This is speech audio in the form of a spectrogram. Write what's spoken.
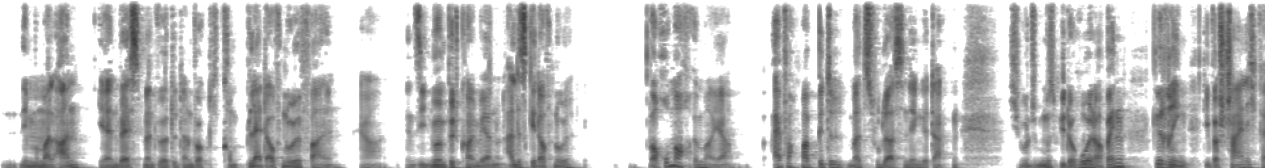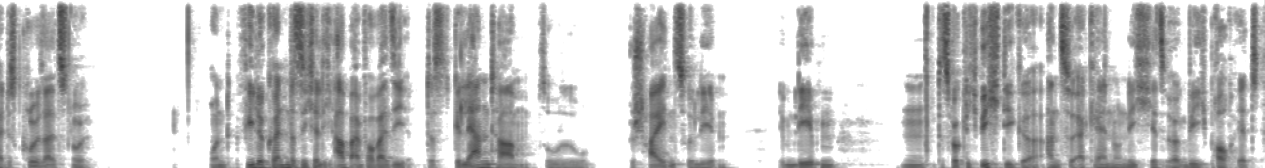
nehmen wir mal an, ihr Investment würde dann wirklich komplett auf Null fallen, ja, wenn sie nur in Bitcoin wären und alles geht auf Null, warum auch immer, ja, einfach mal bitte mal zulassen den Gedanken. Ich muss wiederholen, auch wenn gering, die Wahrscheinlichkeit ist größer als Null. Und viele könnten das sicherlich ab, einfach weil sie das gelernt haben, so, so bescheiden zu leben, im Leben hm, das wirklich Wichtige anzuerkennen und nicht jetzt irgendwie, ich brauche jetzt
